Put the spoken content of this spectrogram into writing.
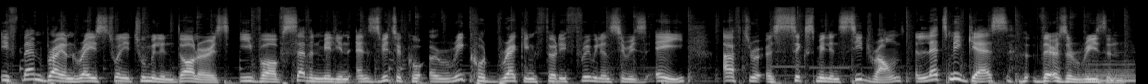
if Membrion raised $22 million, Evove 7 million, and ZwitterCo a record-breaking 33 million Series A after a 6 million seed round, let me guess, there's a reason.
